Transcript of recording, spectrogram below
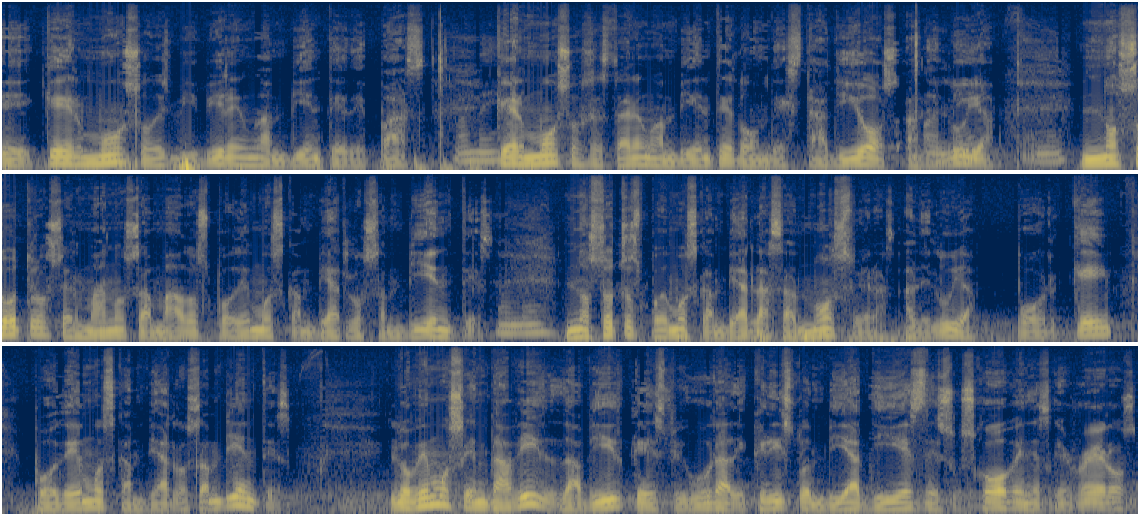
Eh, qué hermoso es vivir en un ambiente de paz. Qué hermoso es estar en un ambiente donde está Dios. Aleluya. Nosotros, hermanos amados, podemos cambiar los ambientes. Nosotros podemos cambiar las atmósferas. Aleluya. ¿Por qué podemos cambiar los ambientes? Lo vemos en David. David, que es figura de Cristo, envía 10 de sus jóvenes guerreros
